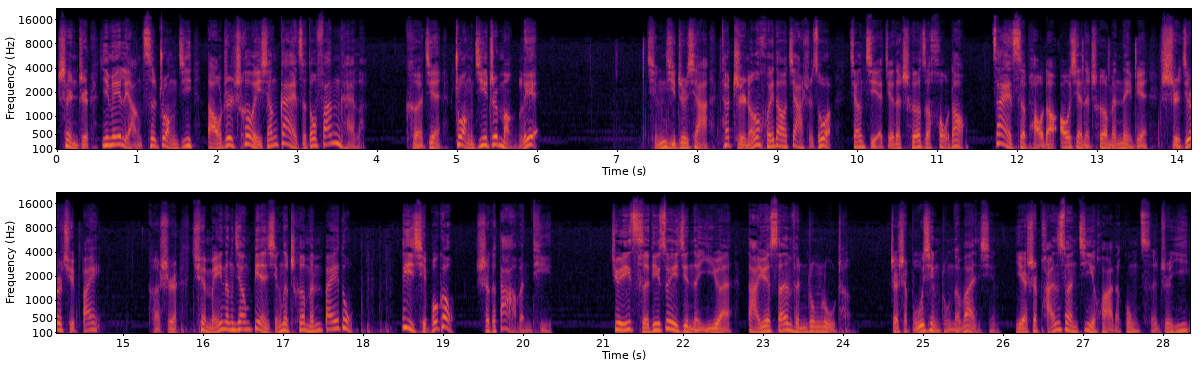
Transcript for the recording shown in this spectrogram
甚至因为两次撞击导致车尾箱盖子都翻开了，可见撞击之猛烈。情急之下，他只能回到驾驶座，将姐姐的车子后倒，再次跑到凹陷的车门那边使劲去掰，可是却没能将变形的车门掰动，力气不够是个大问题。距离此地最近的医院大约三分钟路程，这是不幸中的万幸，也是盘算计划的供词之一。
